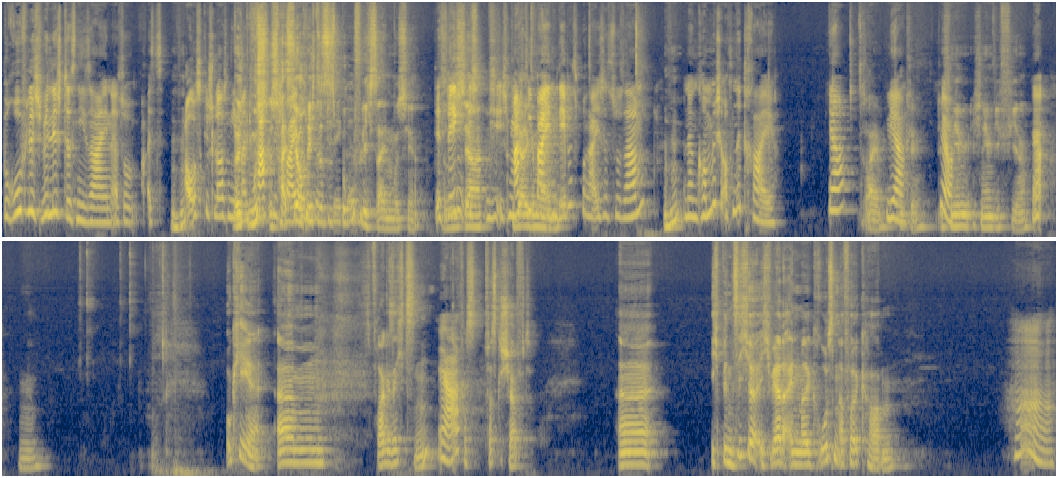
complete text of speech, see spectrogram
Beruflich will ich das nie sein. Also als Mhm. ausgeschlossen, jemand muss, das heißt ja auch nicht, dass es beruflich sein muss hier. Deswegen, ja ich, ich, mache die beiden Lebensbereiche zusammen Mhm. und dann komme ich auf eine drei. Ja. Drei. Ja. Okay. Ich Ja. nehme nehm die vier. Ja. Ja. Okay. Ähm, Frage 16. Ja. Fast, fast geschafft. Äh, ich bin sicher, ich werde einmal großen Erfolg haben. Hm.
